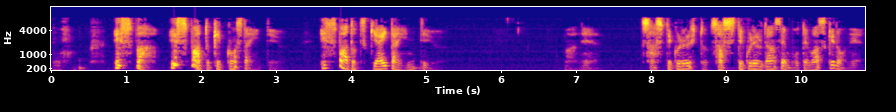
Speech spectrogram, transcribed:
もう、エスパー、エスパーと結婚したいんっていう。エスパーと付き合いたいんっていう。まあね、察してくれる人、察してくれる男性モテますけどね。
